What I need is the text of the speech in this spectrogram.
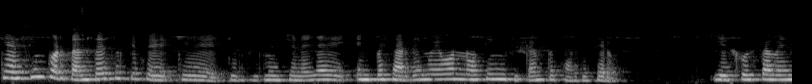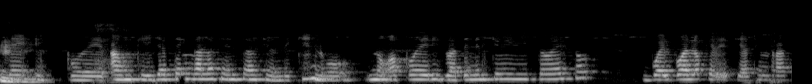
que es importante eso que, se, que, que mencioné ella de empezar de nuevo no significa empezar de cero. Y es justamente el poder, aunque ella tenga la sensación de que no, no va a poder y va a tener que vivir todo esto, vuelvo a lo que decía hace un rato.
